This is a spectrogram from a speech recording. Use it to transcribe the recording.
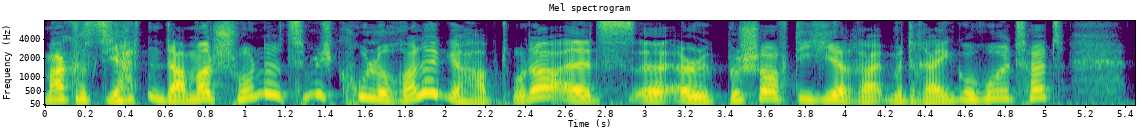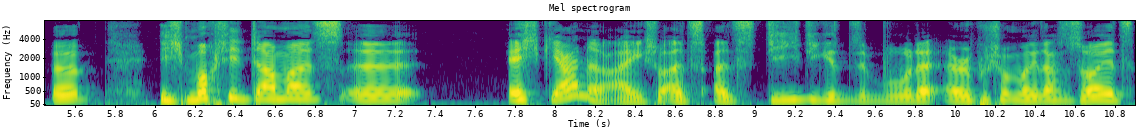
Markus, die hatten damals schon eine ziemlich coole Rolle gehabt, oder? Als äh, Eric Bischoff die hier mit reingeholt hat. Äh, ich mochte die damals äh, echt gerne, eigentlich so, als, als die, die, wo der Eric Bischoff immer gesagt hat, so jetzt,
